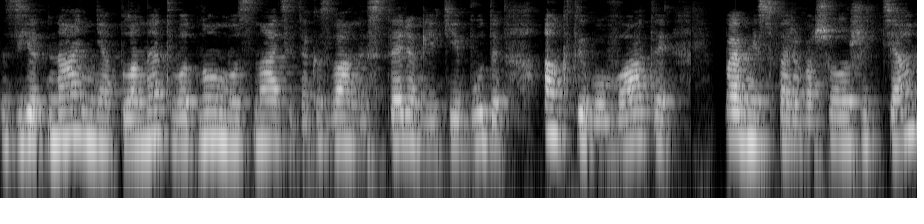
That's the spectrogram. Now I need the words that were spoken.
з'єднання планет в одному знаці, так званий стелем, який буде активувати певні сфери вашого життя.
